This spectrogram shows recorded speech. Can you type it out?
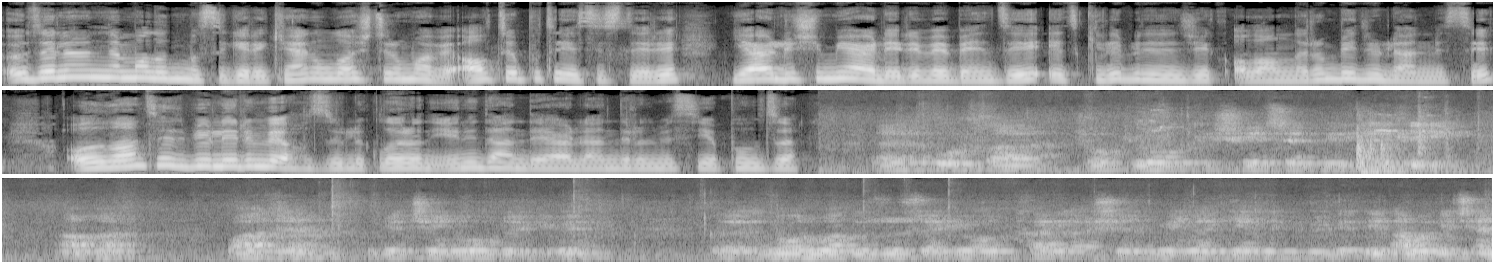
özel önlem alınması gereken ulaştırma ve altyapı tesisleri, yerleşim yerleri ve benzeri etkili bilinecek alanların belirlenmesi, alınan tedbirlerin ve hazırlıkların yeniden değerlendirilmesi yapıldı. Ee, Urfa çok yoğun geçen bir il değil. Ama bazen geçen olduğu gibi e, normalde uzun süre yoğun kar yağışının meydana geldiği bir bölge değil. Ama geçen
